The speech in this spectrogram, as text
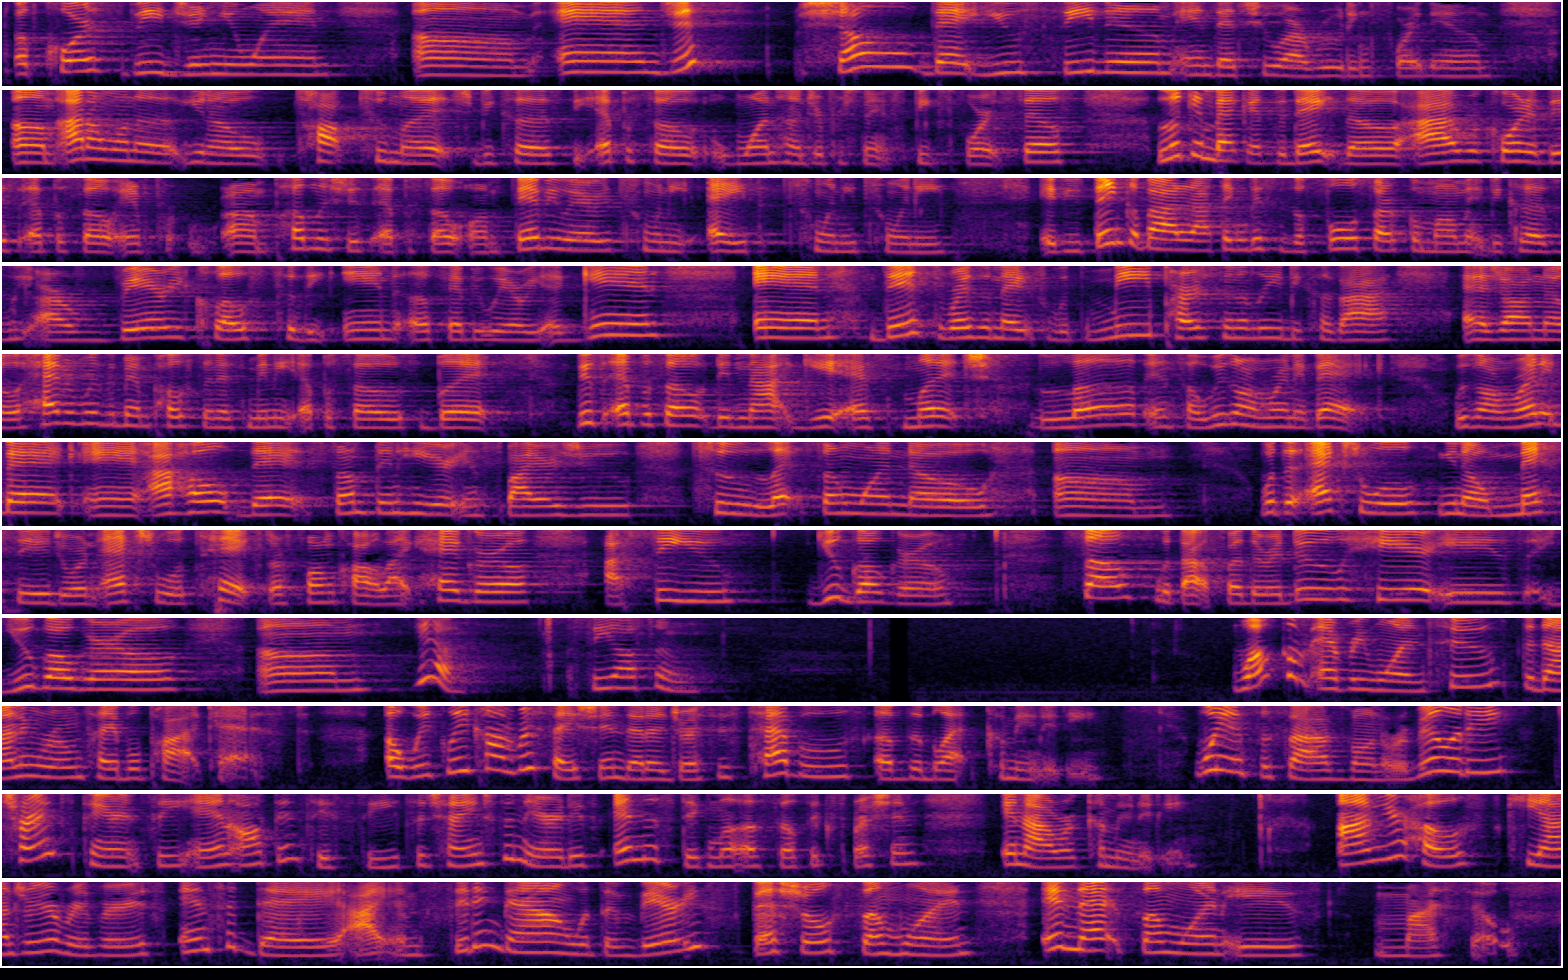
of course, be genuine um, and just show that you see them and that you are rooting for them. Um, I don't want to, you know, talk too much because the episode 100% speaks for itself. Looking back at the date, though, I recorded this episode and um, published this episode on February 28th, 2020. If you think about it, I think this is a full circle moment because we are very close to the end of February again. And this resonates with me personally because I, as y'all know, haven't really been posting as many episodes, but this episode did not get as much love. And so we're going to run it back. We're going to run it back. And I hope that something here inspires you to let someone know, um, with an actual, you know, message or an actual text or phone call like, hey, girl, I see you. You go, girl. So without further ado, here is You Go Girl. Um, yeah. See y'all soon. Welcome, everyone, to the Dining Room Table Podcast, a weekly conversation that addresses taboos of the Black community. We emphasize vulnerability, transparency, and authenticity to change the narrative and the stigma of self expression in our community. I'm your host, Keandria Rivers, and today I am sitting down with a very special someone, and that someone is myself.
